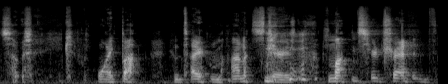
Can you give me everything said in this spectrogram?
So you can wipe out entire monasteries. Monks are trying to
